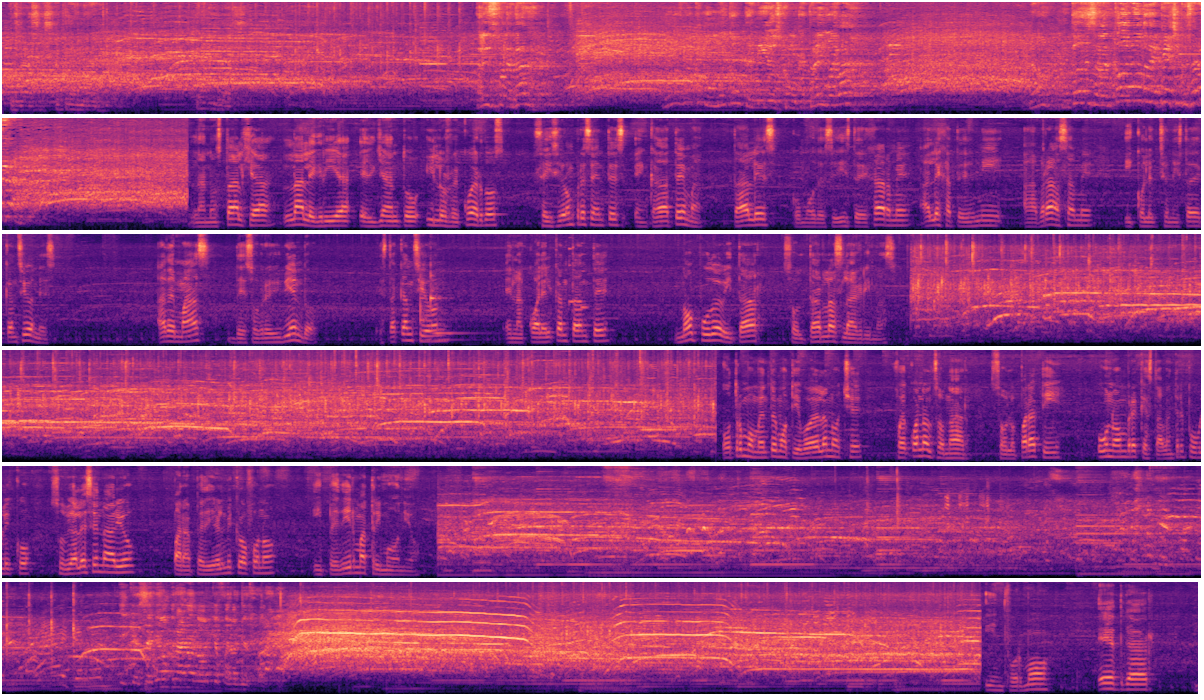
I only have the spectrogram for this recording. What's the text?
Gracias, que. ¿Están listos para cantar? Nostalgia, la alegría, el llanto y los recuerdos se hicieron presentes en cada tema, tales como Decidiste dejarme, Aléjate de mí, Abrázame y Coleccionista de canciones. Además de Sobreviviendo, esta canción en la cual el cantante no pudo evitar soltar las lágrimas. Otro momento emotivo de la noche fue cuando al sonar Solo para ti, un hombre que estaba entre el público subió al escenario para pedir el micrófono y pedir matrimonio. y que sería un gran honor que fuera mi esposa. Informó Edgar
